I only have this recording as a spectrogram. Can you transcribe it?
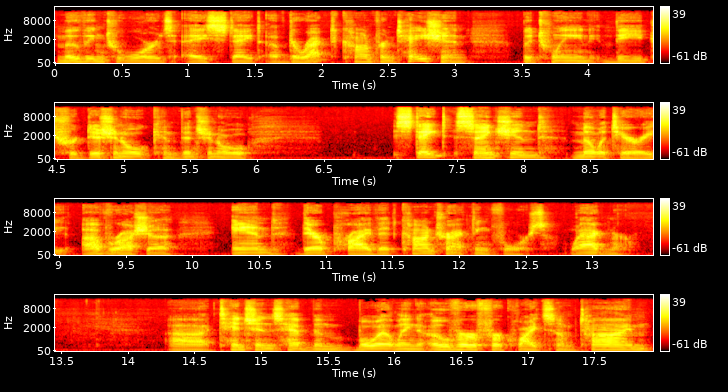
moving towards a state of direct confrontation between the traditional, conventional, state sanctioned military of Russia and their private contracting force, Wagner. Uh, tensions have been boiling over for quite some time.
